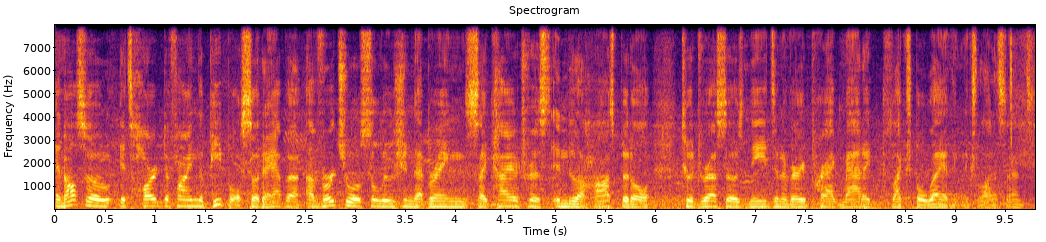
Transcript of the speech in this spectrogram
and also it's hard to find the people. So to have a, a virtual solution that brings psychiatrists into the hospital to address those needs in a very pragmatic, flexible way, I think makes a lot of sense.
